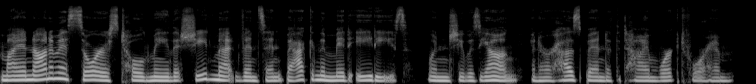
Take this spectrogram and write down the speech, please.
My anonymous source told me that she'd met Vincent back in the mid 80s when she was young and her husband at the time worked for him.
